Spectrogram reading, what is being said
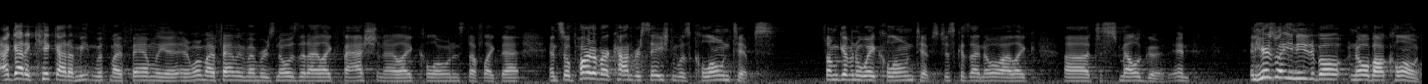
I got a kick out of meeting with my family, and one of my family members knows that I like fashion, I like cologne and stuff like that. And so part of our conversation was cologne tips. So I'm giving away cologne tips just because I know I like uh, to smell good. And and here's what you need to know about cologne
